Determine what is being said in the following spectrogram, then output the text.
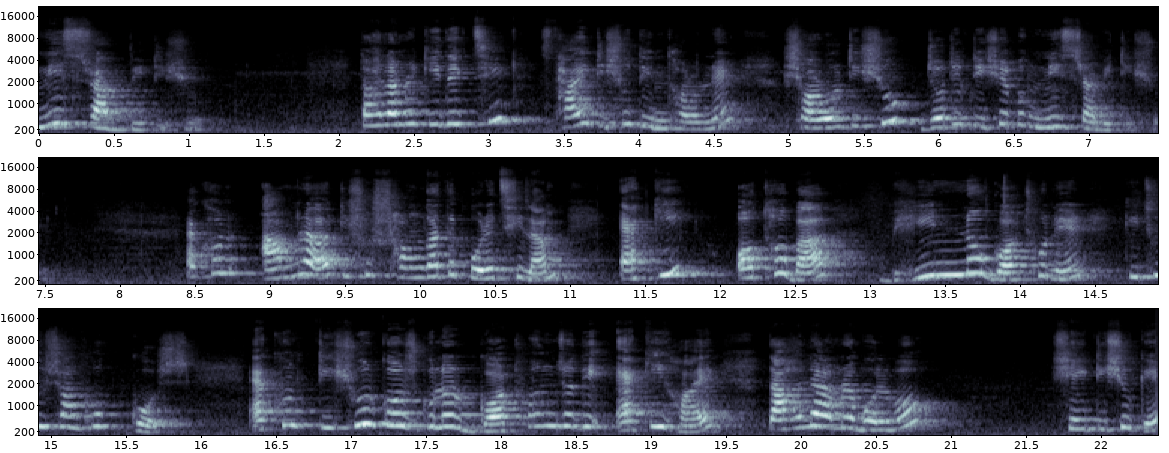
নিঃস্রাব্যী টিস্যু। তাহলে আমরা কি দেখছি? স্থায়ী টিস্যু তিন ধরনের, সরল টিস্যু, জটিল টিস্যু এবং নিঃস্রাবী টিস্যু। এখন আমরা টিস্যুর সংজ্ঞাতে পড়েছিলাম একই অথবা ভিন্ন গঠনের কিছু সংখ্যক কোষ। এখন টিস্যুর কোষগুলোর গঠন যদি একই হয়, তাহলে আমরা বলব সেই টিস্যুকে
